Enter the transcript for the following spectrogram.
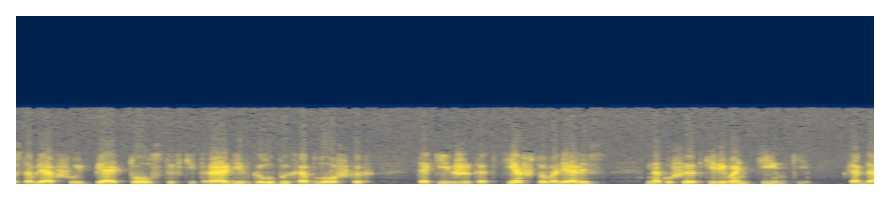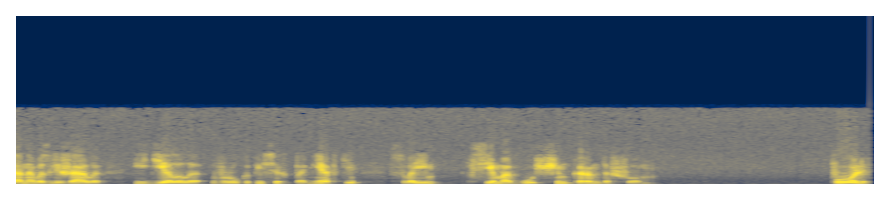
составлявшую пять толстых тетрадей в голубых обложках, таких же, как те, что валялись на кушетке Левантинки, когда она возлежала и делала в рукописях пометки своим всемогущим карандашом. Поль,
